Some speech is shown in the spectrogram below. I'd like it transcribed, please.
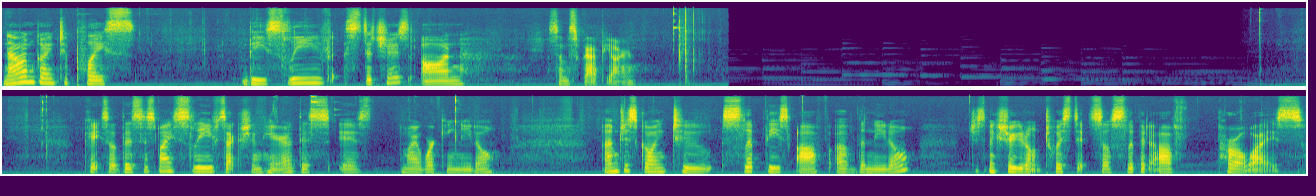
Now I'm going to place the sleeve stitches on some scrap yarn. Okay, so this is my sleeve section here. This is my working needle. I'm just going to slip these off of the needle. Just make sure you don't twist it, so slip it off purlwise.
